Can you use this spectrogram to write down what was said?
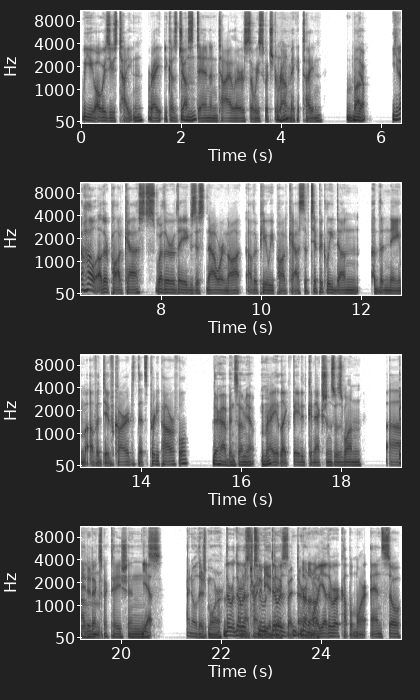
we always use Titan, right? Because mm-hmm. Justin mm-hmm. and Tyler, so we switched around, mm-hmm. make it Titan. But yep. you know how other podcasts, whether they exist now or not, other PoE podcasts have typically done the name of a div card that's pretty powerful. There have been some, yeah. Mm-hmm. Right. Like Faded Connections was one. Um, Faded Expectations. Yes. I know there's more. There, there was two. there dick, was no, no, no. Yeah, there were a couple more, and so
